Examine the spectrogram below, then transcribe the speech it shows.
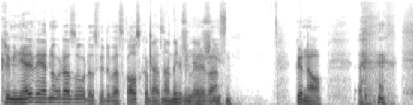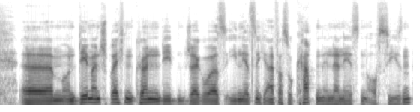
kriminell werden oder so, es würde was rauskommen, Gardner was kriminell war. Schießen. Genau. ähm, und dementsprechend können die Jaguars ihn jetzt nicht einfach so cutten in der nächsten Offseason.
